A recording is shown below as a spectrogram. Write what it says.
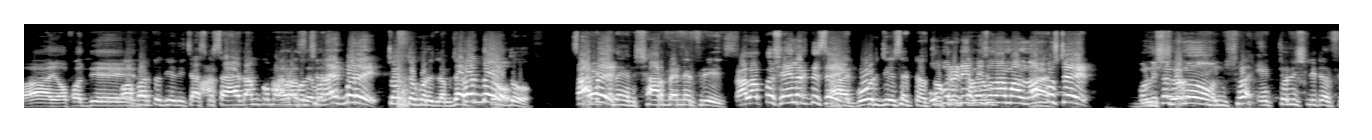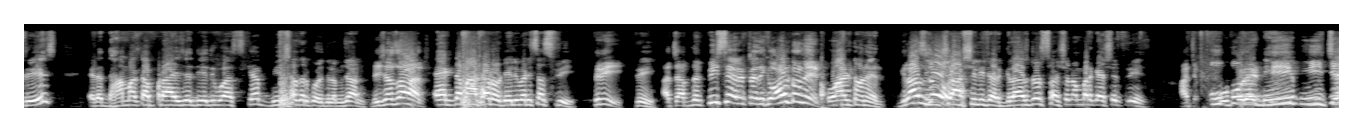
ভাই অফার দিয়ে। অফার তো দিয়ে দিচ্ছে। আজকে দাম কম আমরা বলছি মানে একবারে। চোদ্দ করে দিলাম। যা 14 চোদ্দ। শার্প ব্র্যান্ডের ফ্রিজ কালার তো সেই লাগতেছে। গর্জিয়াস একটা উপরে ডিপ নিচে নরমাল নন কেমন তিনশো একচল্লিশ লিটার ফ্রিজ এটা ধামাকা প্রাইজে দিয়ে দিব আজকে বিশ হাজার করে দিলাম জান। বিশ হাজার? একদম আঠারো delivery charge free free free আচ্ছা আপনার পিসে একটা দেখি ওয়ালটনের Glass door? তিনশো আশি লিটার গ্লাস ডোর ছয়শো নাম্বার গ্যাসের ফ্রিজ আচ্ছা উপরে ডিপ নিচে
